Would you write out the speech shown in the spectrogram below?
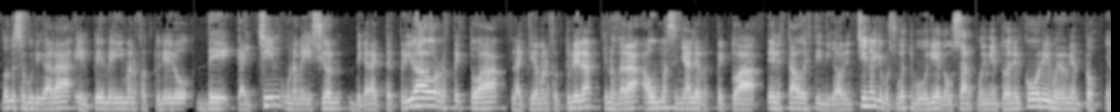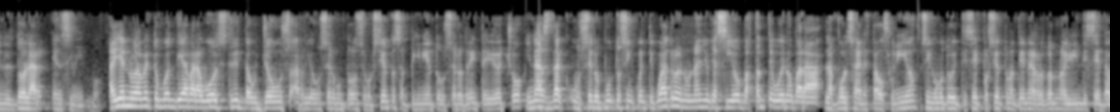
donde se publicará el PMI manufacturero de Caixin, una medición de carácter privado respecto a la actividad manufacturera, que nos dará aún más señales respecto a el estado de este indicador en China, que por supuesto podría causar movimientos en el cobre y movimientos en el dólar en sí mismo. Ayer nuevamente un buen día para Wall Street, Dow Jones arriba un 0.11%, S&P 500 un 0.38% y Nasdaq un 0.54% en un año que ha sido bastante bueno para las bolsas en Estados Unidos. 5.26% mantiene el retorno del índice Dow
